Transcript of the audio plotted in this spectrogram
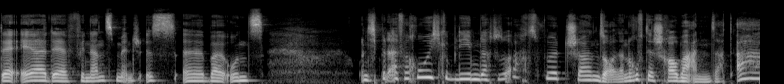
der eher der Finanzmensch ist äh, bei uns. Und ich bin einfach ruhig geblieben, dachte so, ach, es wird schon. So, dann ruft der Schrauber an und sagt, ah,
